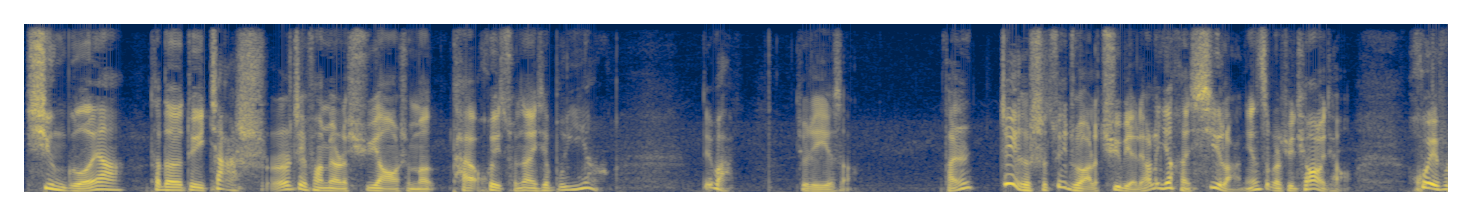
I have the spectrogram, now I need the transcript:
性格呀，他的对驾驶这方面的需要什么，他会存在一些不一样，对吧？就这意思。反正这个是最主要的区别，聊的已经很细了，您自个儿去挑一挑。惠福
